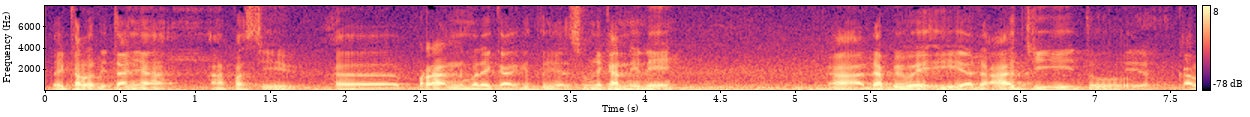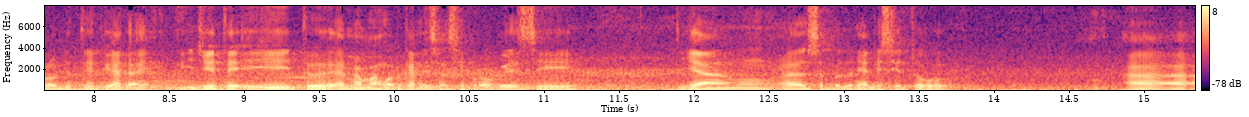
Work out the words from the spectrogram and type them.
Tapi kalau ditanya apa sih uh, peran mereka gitu ya, sebenarnya kan ini ada BWI, ada AJI itu, iya. kalau di TV ada IJTI itu ya memang organisasi profesi yang uh, sebetulnya di situ uh,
